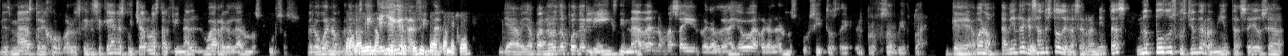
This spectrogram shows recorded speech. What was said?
Es más, Trejo, para los que se queden a escucharlo hasta el final, voy a regalar unos cursos. Pero bueno, nada más que, que lleguen al final. mejor. Ya, ya para no, no, poner links ni nada, nomás ahí regalar, yo voy a regalar unos cursitos de, del profesor virtual. Que, bueno, también regresando esto de las herramientas, no todo es cuestión de herramientas, ¿eh? O sea,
